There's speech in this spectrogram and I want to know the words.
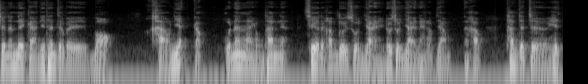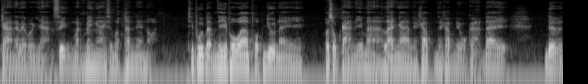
ฉะนั้นในการที่ท่านจะไปบอกข่าวเนี้ยกับหัวหน้างานของท่านเนี่ยเชื่อนะครับโดยส่วนใหญ่โดยส่วนใหญ่นะครับย้ำนะครับ ท่านจะเจอเหตุการณ์อะไรบางอย่าง ซึ่งมันไม่ง่ายสำหรับท่านแน่นอน ที่พูดแบบนี้เพราะว่าผมอยู่ในประสบการณ์นี้มาหลายงานเลยครับนะครับ มีโอกาสได้เดิน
